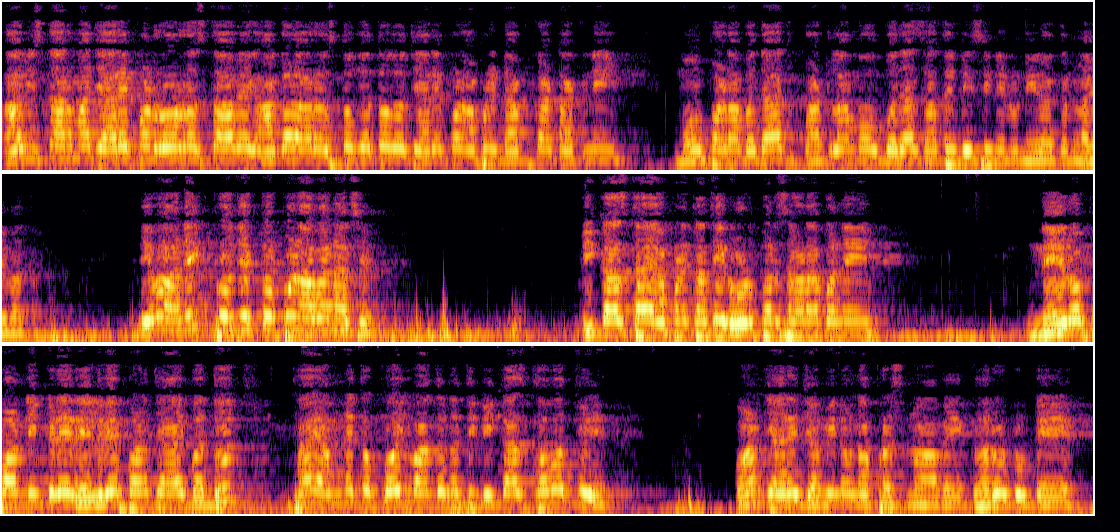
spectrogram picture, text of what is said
આ વિસ્તારમાં જ્યારે પણ રોડ રસ્તા આવે, આગળ આ રસ્તો જતો હતો, ત્યારે પણ આપણે ડાબકા ટાકની મોપાડા બધા જ પાટલામાં બધા સાથે બેસીને એનું નિરાકરણ લાવ્યા હતા. એવા અનેક પ્રોજેક્ટો પણ આવવાના છે. વિકાસ થાય, આપણે ત્યાંથી રોડ પર શાળા બને, નહેરો પણ નીકળે, રેલવે પણ જાય, બધું જ થાય, અમને તો કોઈ જ વાંધો નથી. વિકાસ થવો જ જોઈએ. પણ જ્યારે જમીનોના પ્રશ્નો આવે, ઘરો તૂટે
